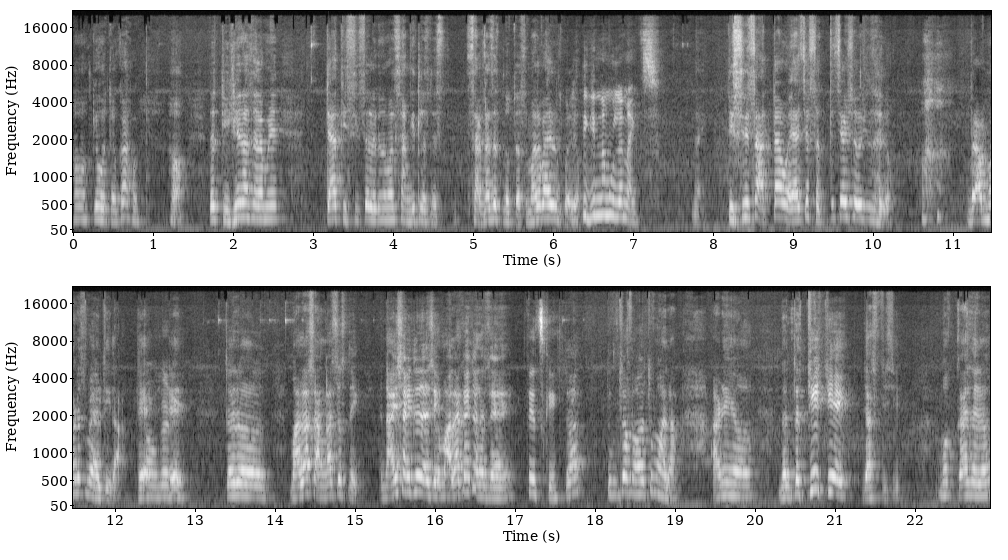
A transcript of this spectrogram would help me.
हां की होतं का? होतं. हां. तर तिघेला झाल्यामुळे त्या तिसरीचं लग्न मला सांगितलंच नसतं सांगायचंच नव्हतं असं. मला बाहेरून कळलं. तिघींना मुलं नाहीच. नाही. तिसरीचं आत्ता वयाच्या सत्तेचाळीस वर्ष झालं. ब्राह्मणच मिळाल तिला. हे अवघड. हे. तर मला सांगायचंच नाही. नाही सांगितलं असेल मला काय करायचं आहे? तेच की. तर तुमचं मत तुम्हाला. आणि अं, नंतर ती ती एक जास्तीची. मग काय झालं?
